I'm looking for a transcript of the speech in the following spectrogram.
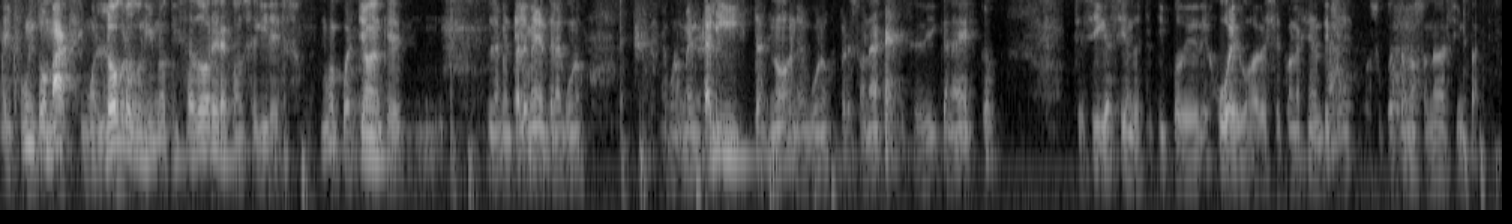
el, punto máximo, el logro de un hipnotizador era conseguir eso. Cuestión que lamentablemente en algunos, mentalistas, ¿no? En algunos personajes que se dedican a esto, se sigue haciendo este tipo de, juegos a veces con la gente que por supuesto no son nada simpáticos.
